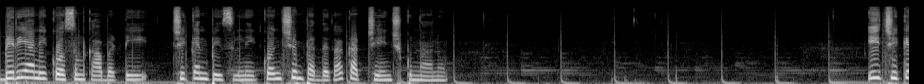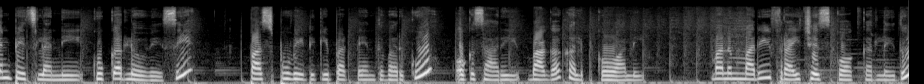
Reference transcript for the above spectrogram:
బిర్యానీ కోసం కాబట్టి చికెన్ పీసుల్ని కొంచెం పెద్దగా కట్ చేయించుకున్నాను. ఈ చికెన్ పీసులన్నీ కుక్కర్లో వేసి పసుపు వీటికి పట్టేంత వరకు ఒకసారి బాగా కలుపుకోవాలి. మనం మరీ ఫ్రై చేసుకోక్కర్లేదు.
